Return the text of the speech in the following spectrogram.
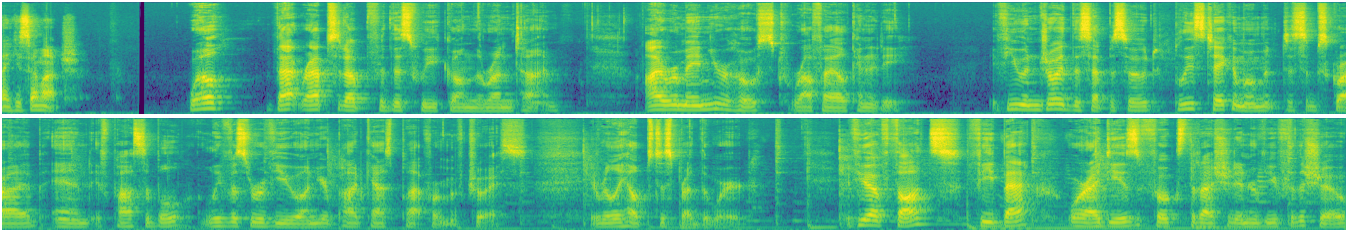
Thank you so much. Well, that wraps it up for this week on the runtime. I remain your host, Rafael Kennedy. If you enjoyed this episode, please take a moment to subscribe and, if possible, leave us a review on your podcast platform of choice. It really helps to spread the word. If you have thoughts, feedback, or ideas of folks that I should interview for the show,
